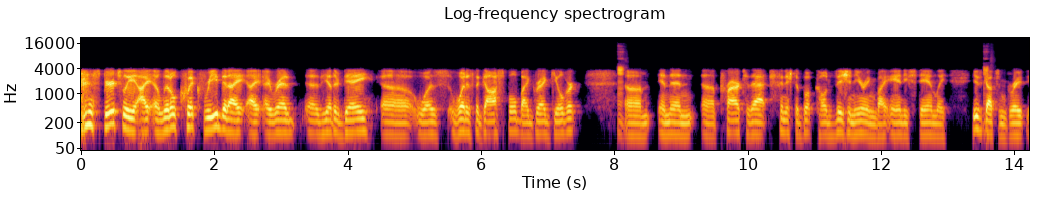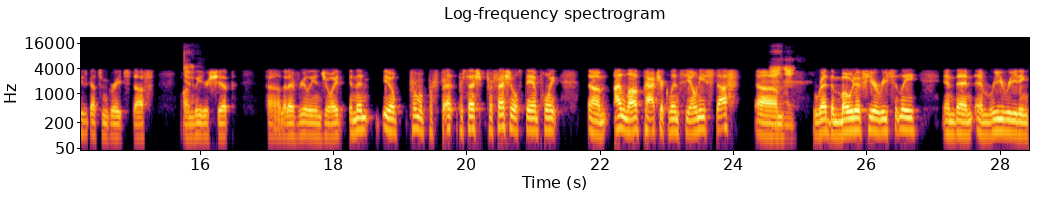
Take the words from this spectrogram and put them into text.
spiritually, I, a little quick read that I, I, I read uh, the other day uh, was "What Is the Gospel" by Greg Gilbert, Hmm. um, and then uh, prior to that, finished a book called Visioneering by Andy Stanley. He's got some great he's got some great stuff on Yeah. leadership uh, that I've really enjoyed. And then, you know, from a prof- profes- professional standpoint, um, I love Patrick Lencioni's stuff. Um, hmm read The Motive here recently, and then am rereading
